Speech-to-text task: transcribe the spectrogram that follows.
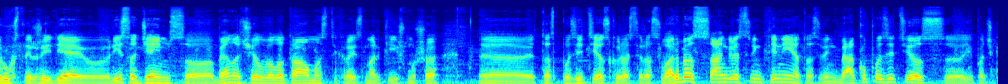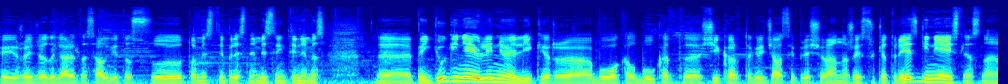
trūksta ir žaidėjų. Ryso Jameso, Beno Čilvelo traumas tikrai smarkiai išmuša tas pozicijas, kurios yra svarbios Anglijos rinktinėje, tos wingbacko pozicijos, e, ypač kai žaidžia Dagaritas Algaitas su tomis stipresnėmis rinktinėmis e, penkių gynėjų linijoje, lyg ir e, buvo kalbų, kad e, šį kartą greičiausiai prieš Iraną žais su keturiais gynėjais, nes na,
